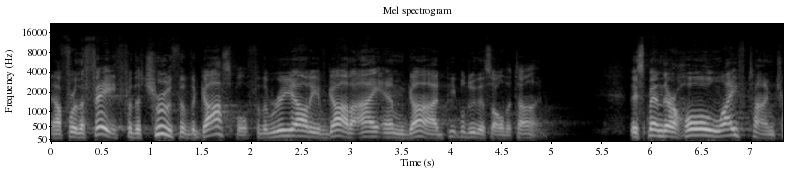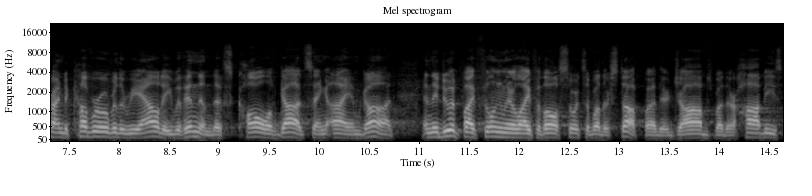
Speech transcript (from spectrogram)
Now, for the faith, for the truth of the gospel, for the reality of God, I am God, people do this all the time. They spend their whole lifetime trying to cover over the reality within them, this call of God saying, I am God. And they do it by filling their life with all sorts of other stuff, by their jobs, by their hobbies,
